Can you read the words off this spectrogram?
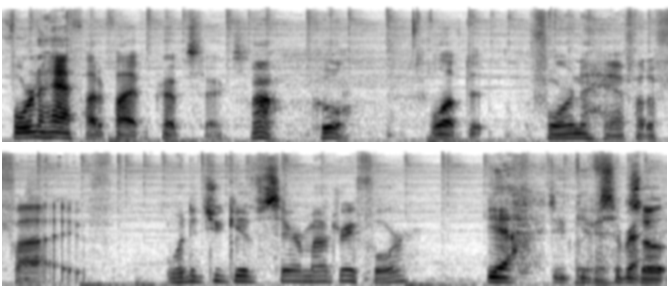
four and a half out of five crepe stars. Oh, cool. Loved it. Four and a half out of five. What did you give Sarah Madre for? Yeah, I did give Okay, Sarah. so-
